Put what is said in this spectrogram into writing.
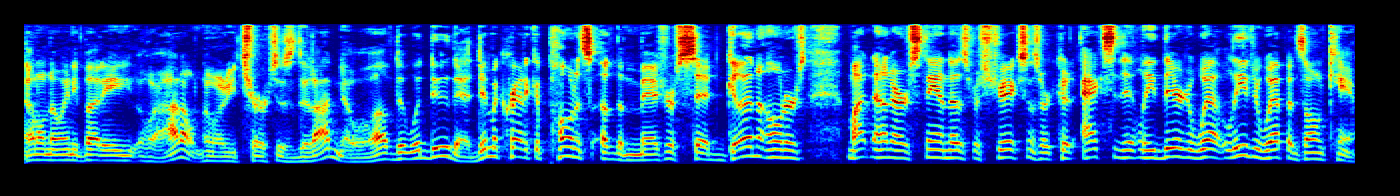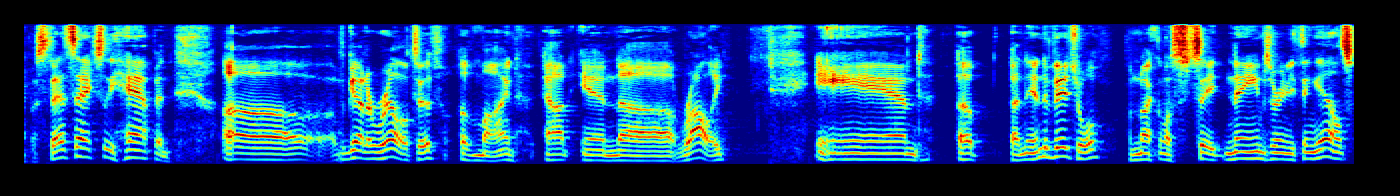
I don't know anybody, or I don't know any churches that I know of that would do that. Democratic opponents of the measure said gun owners might not understand those restrictions or could accidentally leave their weapons on campus. That's actually happened. Uh, I've got a relative of mine out in uh, Raleigh and an individual, I'm not going to say names or anything else,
